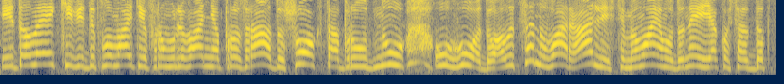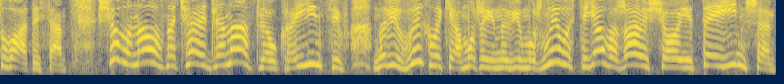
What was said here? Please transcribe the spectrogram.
і далекі від дипломатії формулювання про зраду, шок та брудну угоду. Але це нова реальність, і ми маємо до неї якось адаптуватися. Що вона означає для нас, для українців? Нові виклики, а може і нові можливості. Я вважаю, що і те і інше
